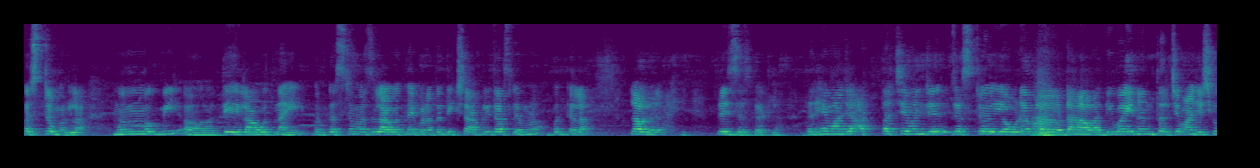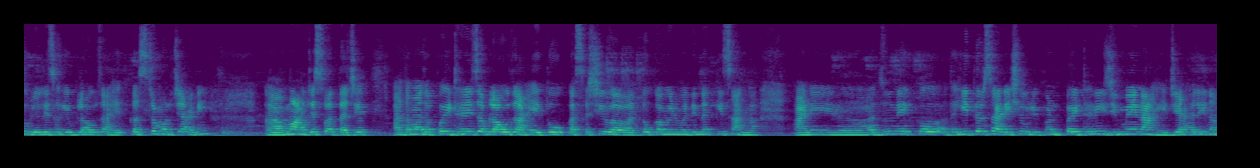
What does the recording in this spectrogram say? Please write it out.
कस्टमरला म्हणून मग मी ते लावत नाही पण कस्टमरचं लावत नाही पण आता दीक्षा आपलीच असल्यामुळं आपण त्याला लावलेलं आहे प्रिन्सेस कटला तर हे माझे आत्ताचे म्हणजे जस्ट एवढ्या दहा दिवाळीनंतरचे माझे शिवलेले सगळे ब्लाऊज आहेत कस्टमरचे आणि माझे स्वतःचे. आता माझा पैठणीचा ब्लाऊज आहे तो कसा शिवावा तो कमेंटमध्ये नक्की सांगा. आणि अजून एक आता ही तर साडी शिवली पण पैठणी जी मेन आहे जी आली ना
